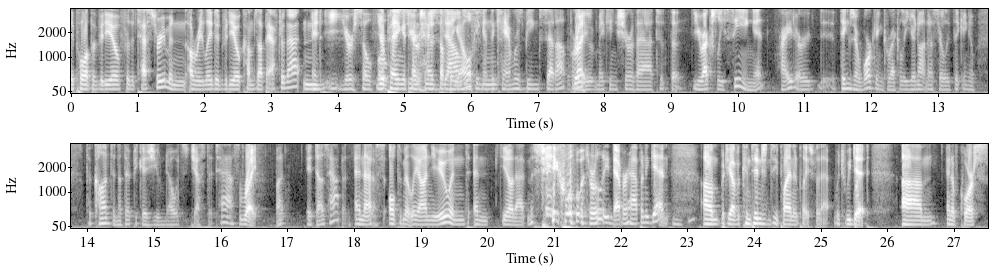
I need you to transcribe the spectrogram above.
they pull up a video for the test stream and a related video comes up after that and, and you're so focused, you're paying attention to something down, else looking at the cameras being set up or right. you making sure that the, you're actually seeing it right or things are working correctly you're not necessarily thinking of the content of it because you know it's just a test right but it does happen and that's so. ultimately on you and and you know that mistake will literally never happen again mm-hmm. um, but you have a contingency plan in place for that which we did um, and of course,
